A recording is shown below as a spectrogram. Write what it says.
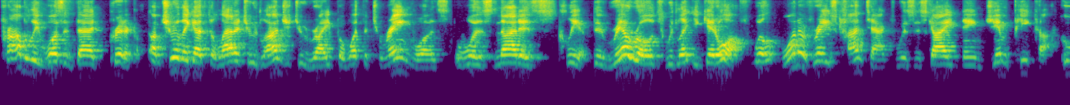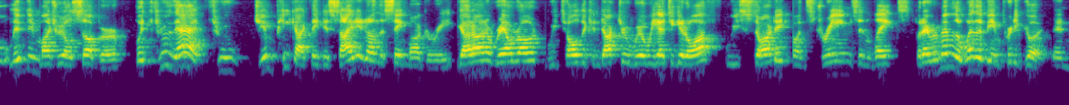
probably wasn't that critical. I'm sure they got the latitude, longitude right, but what the terrain was, was not as clear. The railroads would let you get off. Well, one of Ray's contact was this guy named Jim Peacock, who lived in Montreal suburb, but through that, through Jim Peacock, they decided on the St. Marguerite, got on a railroad. We told the conductor where we had to get off. We started on streams and lakes, but I remember the weather being pretty good. And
